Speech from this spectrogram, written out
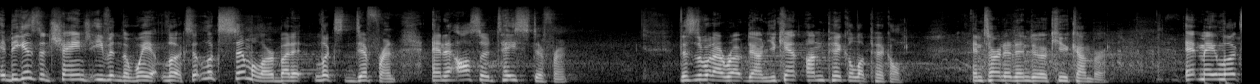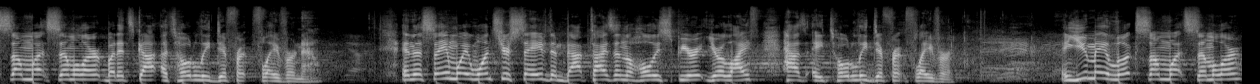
it begins to change even the way it looks. It looks similar, but it looks different. And it also tastes different. This is what I wrote down. You can't unpickle a pickle and turn it into a cucumber. It may look somewhat similar, but it's got a totally different flavor now. In the same way, once you're saved and baptized in the Holy Spirit, your life has a totally different flavor. And you may look somewhat similar,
